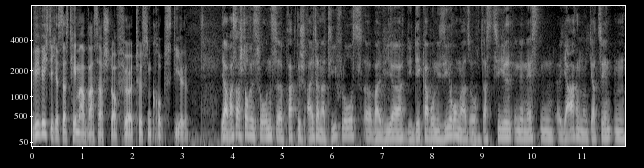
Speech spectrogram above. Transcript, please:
Wie wichtig ist das Thema Wasserstoff für ThyssenKrupp Steel? Ja, Wasserstoff ist für uns äh, praktisch alternativlos, äh, weil wir die Dekarbonisierung, also das Ziel in den nächsten äh, Jahren und Jahrzehnten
